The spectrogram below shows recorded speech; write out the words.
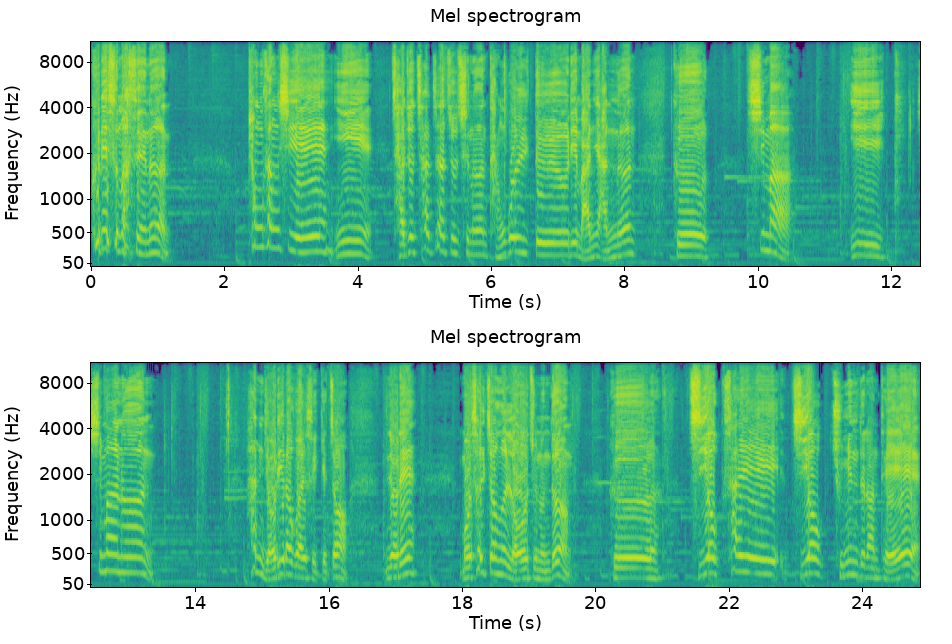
크리스마스에는 평상시에 이 자주 찾아주시는 단골들이 많이 앉는 그 심화 이 심화는 한 열이라고 할 수 있겠죠. 열에 뭐 설정을 넣어주는 등 그 지역 사회 지역 주민들한테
